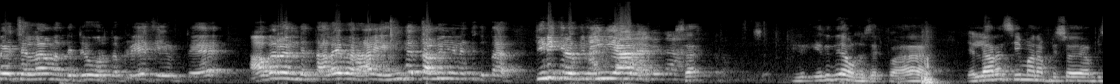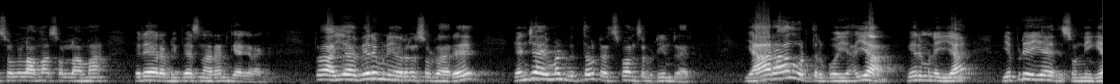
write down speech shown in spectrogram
பேச்செல்லாம் வந்துட்டு ஒருத்தர் பேசி விட்டு அவரை இந்த தலைவரா எங்க தமிழ் இனத்துக்கு திணிக்கிறதுக்கு நீங்க யாரு? சார் இறுதியாக ஒன்று சரிப்பா எல்லாரும் சீமான் அப்படி சொ அப்படி சொல்லலாமா சொல்லலாமா பெரியார் அப்படி பேசினாரான்னு கேட்குறாங்க இப்போ ஐயா வீரமணி அவர்கள் சொல்கிறாரு என்ஜாய்மெண்ட் வித்தவுட் ரெஸ்பான்சிபிலிட்டின்றாரு யாராவது ஒருத்தர் போய் ஐயா வீரமணி ஐயா எப்படி ஐயா இது சொன்னீங்க?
